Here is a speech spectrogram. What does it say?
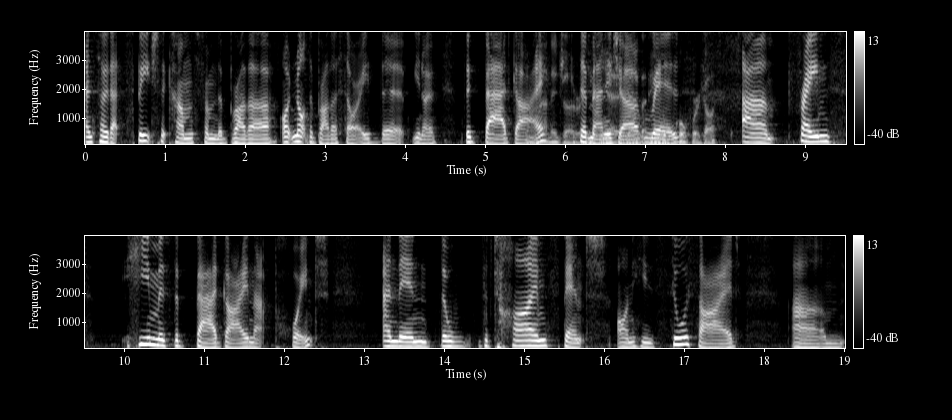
and so that speech that comes from the brother or not the brother sorry the you know the bad guy manager, the manager yeah, the evil Rez corporate guy. Um, frames him as the bad guy in that point, and then the the time spent on his suicide um,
